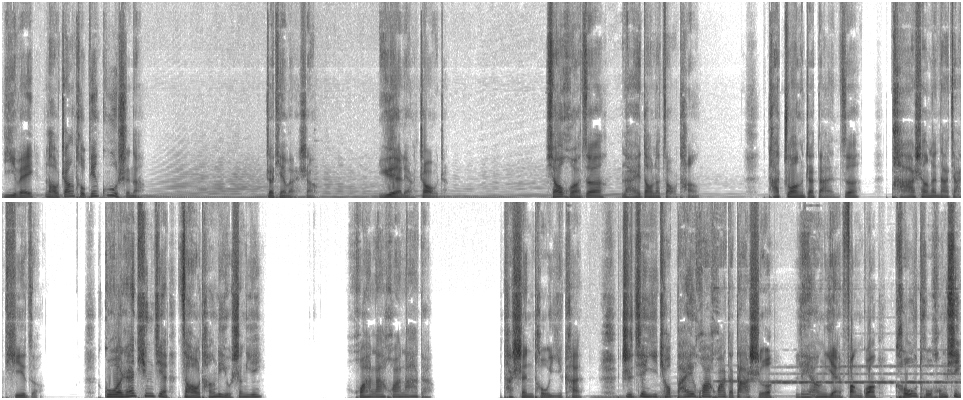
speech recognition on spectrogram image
以为老张头编故事呢。这天晚上，月亮照着，小伙子来到了澡堂，他壮着胆子爬上了那架梯子，果然听见澡堂里有声音，哗啦哗啦的。他伸头一看，只见一条白花花的大蛇，两眼放光，口吐红信，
